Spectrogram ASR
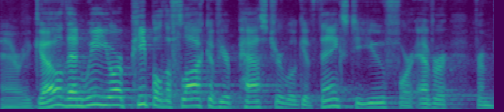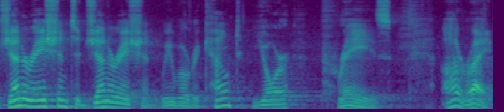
There we go. Then we, your people, the flock of your pasture, will give thanks to you forever. From generation to generation, we will recount your praise. All right.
